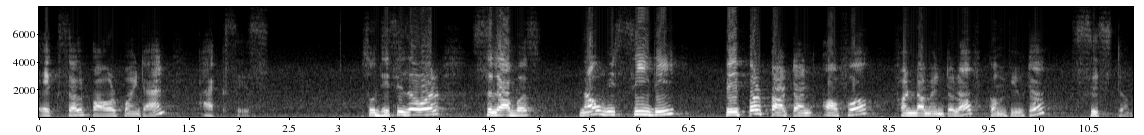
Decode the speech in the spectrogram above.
Excel, PowerPoint, and Access. So this is our syllabus. Now we see the paper pattern of a fundamental of computer system.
